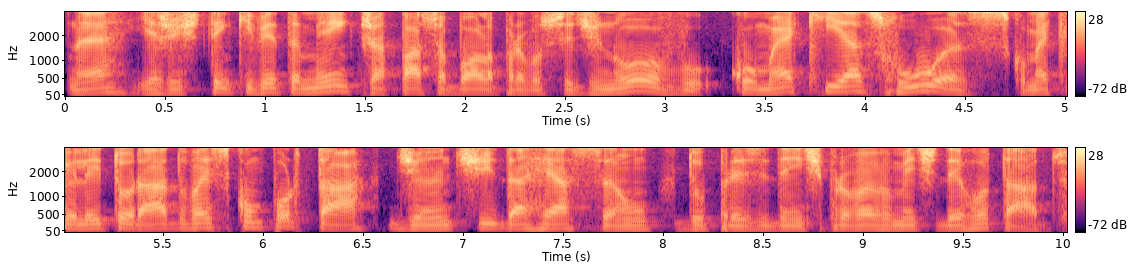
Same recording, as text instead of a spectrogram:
né? E a gente tem que ver também, já passo a bola para você de novo, como é que as ruas, como é que o eleitorado vai se comportar diante da reação do presidente provavelmente derrotado.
